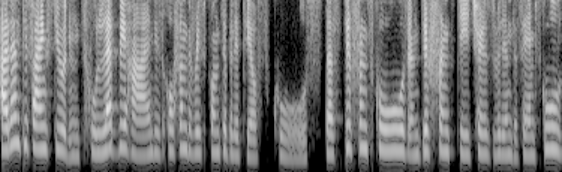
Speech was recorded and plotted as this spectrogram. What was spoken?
Identifying students who lag behind is often the responsibility of schools. Thus, different schools and different teachers within the same school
